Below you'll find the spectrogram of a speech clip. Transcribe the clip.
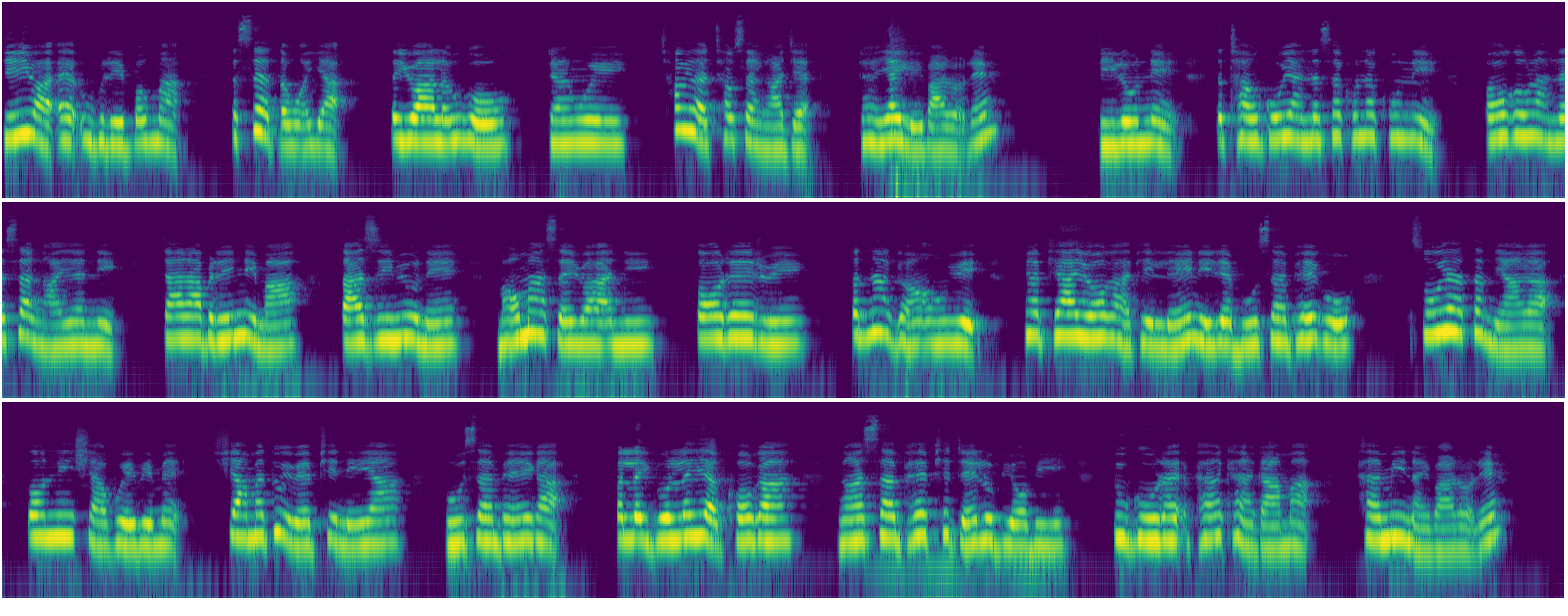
ကျေးရွာအဥပဒေပုံမှန်33အရတရွာလုံးကိုဒဏ်ငွေ665ကျပ်ဒဏ်ရိုက်လေးပါတော့တယ်ဒီလိုနဲ့1929ခုနှစ်ဩဂုတ်လ25ရက်နေ့ကြာတာပတင်းနေ့မှာတာစီမြို့နယ်မောင်းမဆယ်ရွာအနီးတောထဲတွင်တနတ်ကောင်အောင်၍မြက်ဖျားယောဂါဖြင့်လဲနေတဲ့ဘူစံဖဲကိုအစိုးရတပ်များကတောနှင်းရှာဖွေပေမဲ့ရှာမတွေ့ပဲဖြစ်နေရာဘူစံဖဲကပလိတ်ကိုလက်ရက်ခေါ်ကာ ငါစံဖဲဖြစ်တယ်လို့ပြောပြီးသူကိုယ်တိုင်အဖမ်းခံကမှဖမ်းမိနိုင်ပါတော့တယ်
